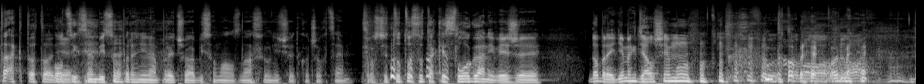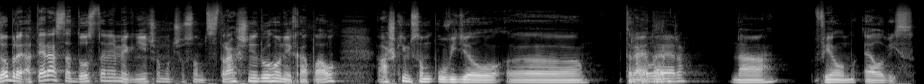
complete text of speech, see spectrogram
Tak toto nie. Hoci chcem byť super hrdina, prečo? Aby som mohol znasilniť všetko, čo chcem. Proste toto sú také slogany, vieš, že... Dobre, ideme k ďalšiemu. Dobre, poďme. Dobre, a teraz sa dostaneme k niečomu, čo som strašne dlho nechápal, až kým som uvidel uh, trailer na film Elvis.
